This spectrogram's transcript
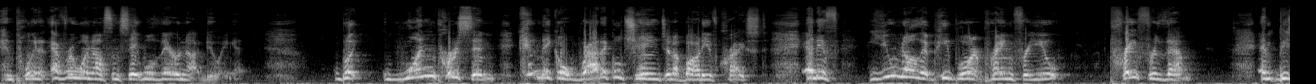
and point at everyone else and say, well, they're not doing it. But one person can make a radical change in a body of Christ. And if you know that people aren't praying for you, pray for them. And be,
